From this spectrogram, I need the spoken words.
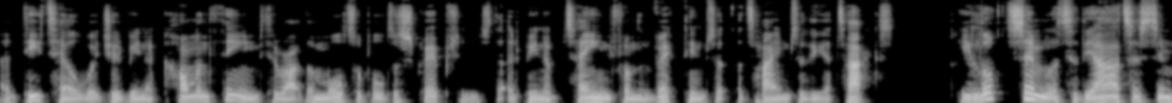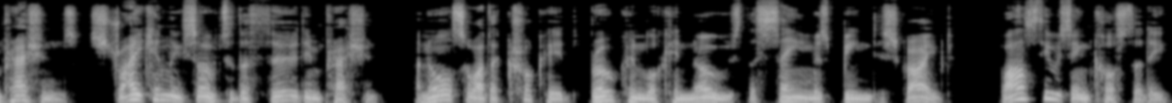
a detail which had been a common theme throughout the multiple descriptions that had been obtained from the victims at the times of the attacks. He looked similar to the artist's impressions, strikingly so to the third impression, and also had a crooked, broken looking nose, the same as being described. Whilst he was in custody,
